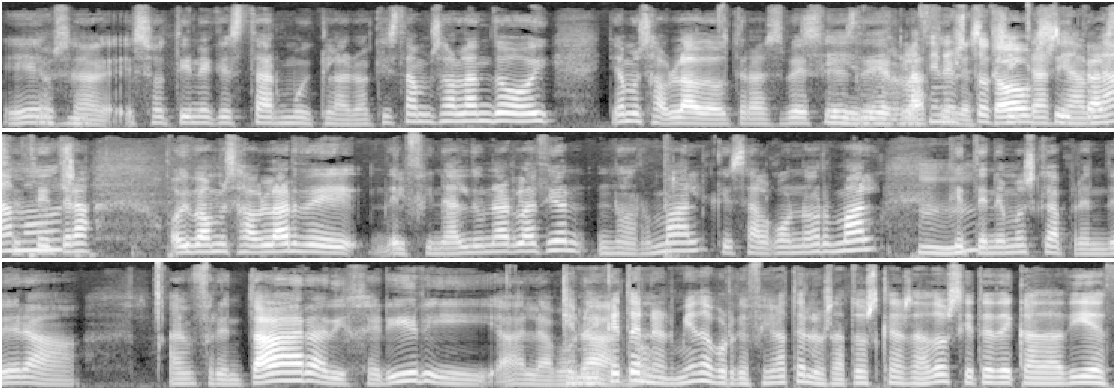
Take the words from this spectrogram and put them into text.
¿eh? O sea, eso tiene que estar muy claro. Aquí estamos hablando hoy, ya hemos hablado otras veces de, relaciones, tóxicas, etcétera. Hoy vamos a hablar de, del final de una relación normal, que es algo normal, que tenemos que aprender a, enfrentar, a digerir y a elaborar. Que no hay que tener miedo, porque fíjate los datos que has dado, siete de cada diez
